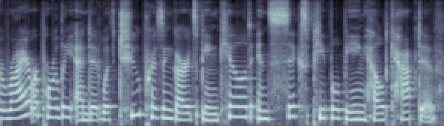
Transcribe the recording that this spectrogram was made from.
The riot reportedly ended with two prison guards being killed and six people being held captive.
